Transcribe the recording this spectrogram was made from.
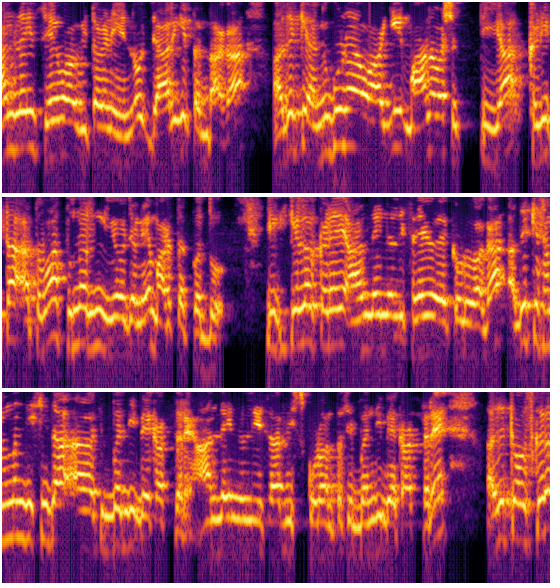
ಆನ್ಲೈನ್ ಸೇವಾ ವಿತರಣೆಯನ್ನು ಜಾರಿಗೆ ತಂದಾಗ ಅದಕ್ಕೆ ಅನುಗುಣವಾಗಿ ಮಾನವ ಶಕ್ತಿಯ ಕಡಿತ ಅಥವಾ ಪುನರ್ ನಿಯೋಜನೆ ಮಾಡತಕ್ಕದ್ದು. ಈಗ ಕೆಲವು ಕಡೆ ಆನ್ಲೈನ್ನಲ್ಲಿ ಸೇವೆ ಕೊಡುವಾಗ ಅದಕ್ಕೆ ಸಂಬಂಧಿಸಿದ ಸಿಬ್ಬಂದಿ ಬೇಕಾಗ್ತಾರೆ. ಆನ್ಲೈನ್ನಲ್ಲಿ ಸರ್ವಿಸ್ ಕೊಡುವಂತ ಸಿಬ್ಬಂದಿ ಬೇಕಾಗ್ತಾರೆ. ಅದಕ್ಕೋಸ್ಕರ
